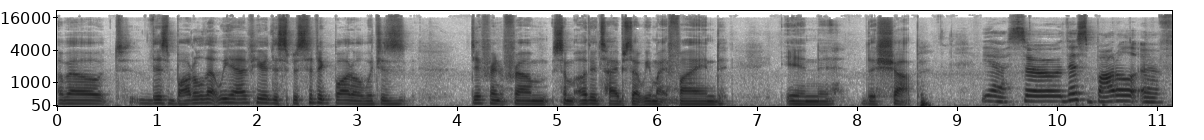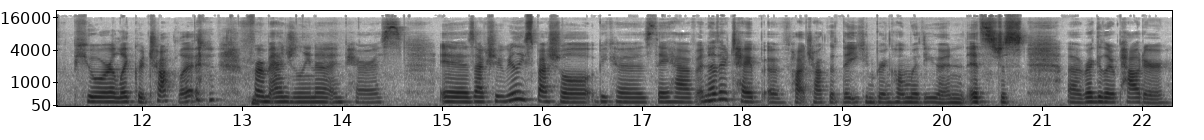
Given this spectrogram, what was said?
about this bottle that we have here, this specific bottle, which is different from some other types that we might find in the shop. Yeah, so this bottle of pure liquid chocolate from Angelina in Paris is actually really special because they have another type of hot chocolate that you can bring home with you, and it's just a regular powder,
